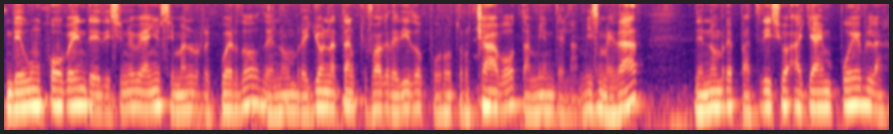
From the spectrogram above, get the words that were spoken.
de un joven de 19 años, si mal no recuerdo, de nombre Jonathan, que fue agredido por otro chavo, también de la misma edad, de nombre Patricio, allá en Puebla.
